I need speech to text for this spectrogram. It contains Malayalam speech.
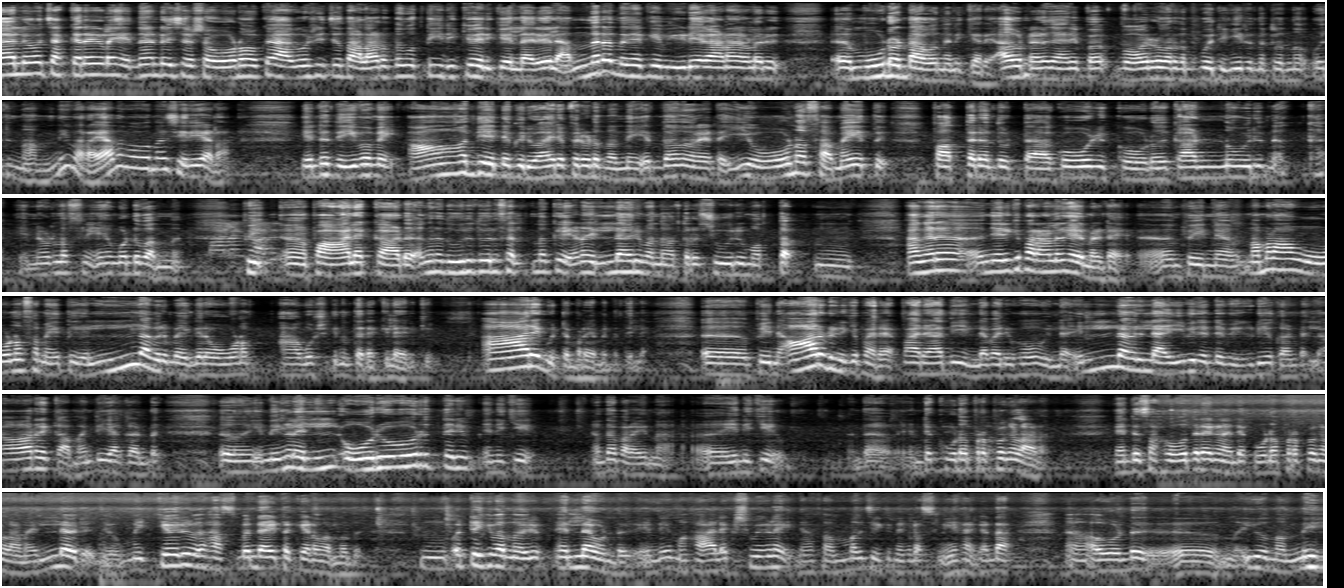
ഹലോ ചക്കരകളെ എന്താണ്ട് വിശേഷം? ഓണമൊക്കെ ആഘോഷിച്ച് തളർന്ന് കുത്തിയിരിക്കുമായിരിക്കും എല്ലാവരും അല്ലേ? അന്നേരം നിങ്ങൾക്ക് ഈ വീഡിയോ കാണാനുള്ളൊരു മൂഡുണ്ടാവുമെന്ന് എനിക്കറിയാം. അതുകൊണ്ടാണ് ഞാനിപ്പോൾ ഓരോ പറഞ്ഞ് നമുക്ക് ഒരുങ്ങിയിരുന്നിട്ടൊന്ന് ഒരു നന്ദി പറയാതെ പോകുന്നത് ശരിയാണ് എന്റെ ദൈവമേ ആദ്യം എന്റെ ഗുരുവായൂരപ്പനോട് നന്ദി. എന്താന്ന് പറയട്ടെ ഈ ഓണ സമയത്ത് പത്തനംതിട്ട കോഴിക്കോട് കണ്ണൂർ നിന്നൊക്കെ എന്നോടുള്ള സ്നേഹം കൊണ്ട് വന്ന് പാലക്കാട് അങ്ങനെ ദൂരെ ദൂര സ്ഥലത്തു നിന്നൊക്കെയാണ് എല്ലാവരും വന്നത്. തൃശ്ശൂർ മൊത്തം. അങ്ങനെ എനിക്ക് പറയാനുള്ളൊരു കാര്യം പറയട്ടെ പിന്നെ നമ്മൾ ആ ഓണ സമയത്ത് എല്ലാവരും ഭയങ്കര ഓണം ആഘോഷിക്കുന്ന തിരക്കിലായിരിക്കും. ആരെയും കുറ്റം പറയാൻ പറ്റത്തില്ല. പിന്നെ ആരോടും എനിക്ക് പരാ പരാതിയില്ല പരിഭവമില്ല. എല്ലാവരും ലൈവിൽ എന്റെ വീഡിയോ കണ്ട് എല്ലാവരെയും കമന്റ് ചെയ്യാൻ കണ്ട് നിങ്ങളെല്ലാ ഓരോരുത്തരും എനിക്ക് എന്താ പറയുന്ന എനിക്ക് എന്താ എന്റെ കൂടപ്പുറപ്പുകളാണ്. എന്റെ സഹോദരങ്ങൾ എന്റെ കൂടപ്പുറപ്പുകളാണ്. എല്ലാവരും മിക്കവരും ഹസ്ബൻഡായിട്ടൊക്കെയാണ് വന്നത്. ഒറ്റയ്ക്ക് വന്നവരും എല്ലാം ഉണ്ട്. എന്റെ മഹാലക്ഷ്മികളെ ഞാൻ സമ്മതിച്ചിരിക്കുന്ന നിങ്ങളുടെ സ്നേഹം കണ്ട? അതുകൊണ്ട് അയ്യോ നന്ദി.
